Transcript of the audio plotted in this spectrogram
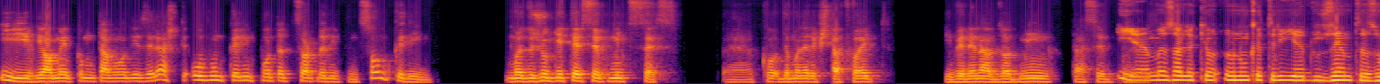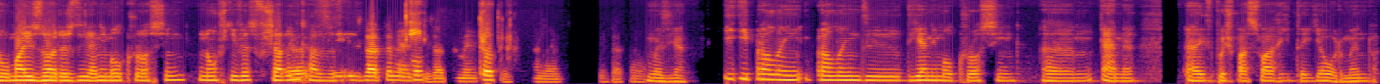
E realmente, como estavam a dizer, acho que houve um bocadinho de ponta de sorte da Nintendo, só um bocadinho. Mas o jogo ia ter sempre muito sucesso. Co- da maneira que está feito e vendenados ao domingo, está a ser. Yeah, mas olha que eu, eu nunca teria 200 ou mais horas de Animal Crossing não estivesse fechado em Eh, casa. Exatamente, Sim. exatamente. True. Exatamente. exatamente. Mas yeah. E, e para além, para além de, de Animal Crossing, ahm, Ana, ah, e depois passo à Rita e ao Armando,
